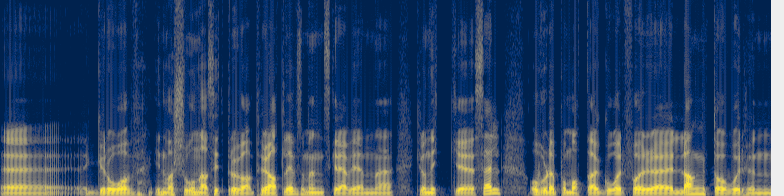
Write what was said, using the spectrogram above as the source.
uh, grov invasjon av sitt privatliv, som hun skrev i en uh, kronikk selv, og hvor det på en måte går for langt, og hvor hun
